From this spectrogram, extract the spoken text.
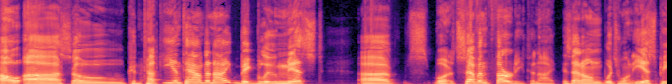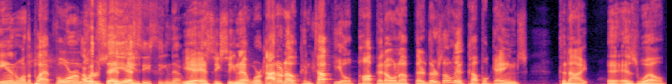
oh, uh, so Kentucky in town tonight. Big Blue missed. Uh, what seven thirty tonight? Is that on which one? ESPN, one of the platforms? I or would say SEC? SEC network. Yeah, SEC Network. I don't know. Kentucky will pop it on up there. There's only a couple games tonight as well.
